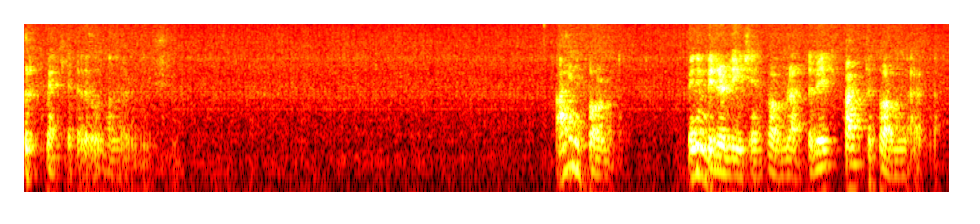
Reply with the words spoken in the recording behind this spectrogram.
40 metre kadar olanlarını düşünün. Aynı formda. Benim belirleyeceğim formlarda, belki farklı formlarda.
